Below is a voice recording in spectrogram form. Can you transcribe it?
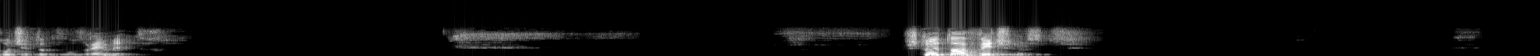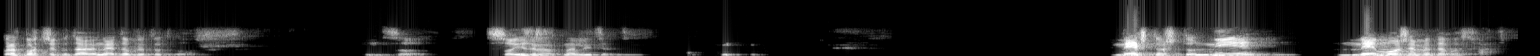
почеток во времето. Што е тоа вечност? Брат Борче го даде најдобрет одговор. Со, со изразот на лицето. Нешто што ние не можеме да го сватиме.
